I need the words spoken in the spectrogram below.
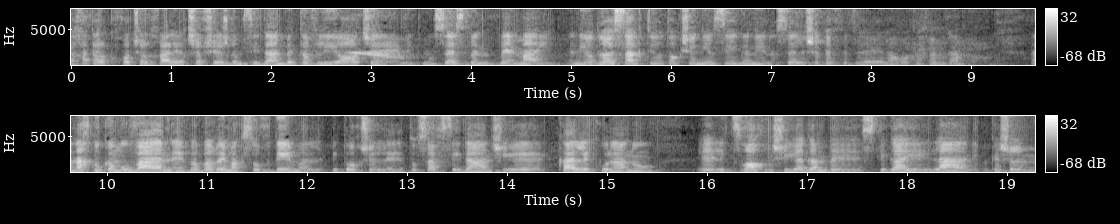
אחת הלקוחות שלחה לי עכשיו שיש גם סידן בתבליות שמתמוסס במים. אני עוד לא השגתי אותו, כשאני אשיג אני אנסה לשתף את זה, להראות לכם גם. אנחנו כמובן בברימקס עובדים על פיתוח של תוסף סידן, שיהיה קל לכולנו לצרוך ושיהיה גם בספיגה יעילה, אני בקשר עם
